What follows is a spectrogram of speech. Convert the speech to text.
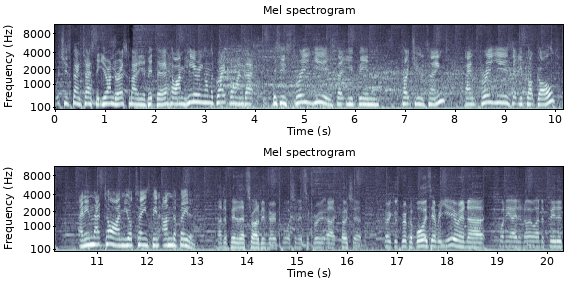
Which is fantastic. You're underestimating a bit there. I'm hearing on the grapevine that this is three years that you've been coaching the team and three years that you've got gold. And in that time, your team's been undefeated. Undefeated, that's right. I've been very fortunate to group, uh, coach a very good group of boys every year, and uh, 28 and 0 undefeated,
